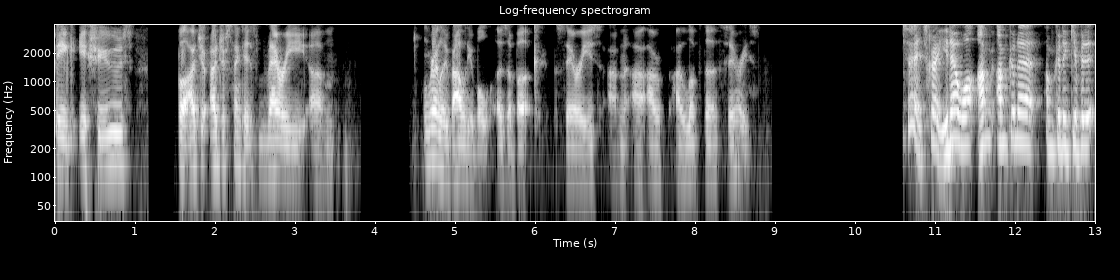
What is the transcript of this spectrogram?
big issues. But I, ju- I just think it's very, um, really valuable as a book series, and I, I, I love the series. So it's great. You know what? I'm I'm gonna I'm gonna give it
